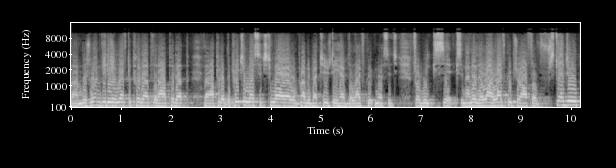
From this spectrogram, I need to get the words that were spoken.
Um, there's one video left to put up that I'll put up. Uh, I'll put up the preaching message tomorrow and probably by Tuesday have the life group message for week six. And I know that a lot of life groups are off of schedule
